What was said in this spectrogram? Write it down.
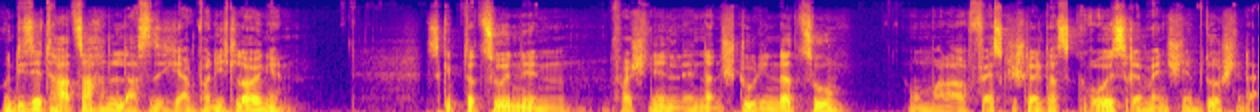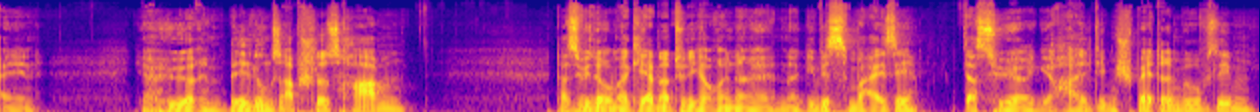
Und diese Tatsachen lassen sich einfach nicht leugnen. Es gibt dazu in den verschiedenen Ländern Studien dazu, und man hat auch festgestellt, dass größere Menschen im Durchschnitt einen ja, höheren Bildungsabschluss haben. Das wiederum erklärt natürlich auch in einer, in einer gewissen Weise das höhere Gehalt im späteren Berufsleben.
